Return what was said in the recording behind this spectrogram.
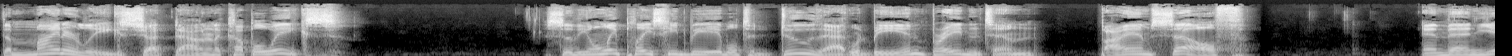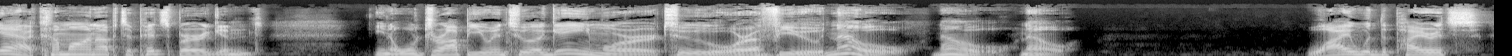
the minor leagues shut down in a couple weeks. So the only place he'd be able to do that would be in Bradenton by himself. And then, yeah, come on up to Pittsburgh and, you know, we'll drop you into a game or two or a few. No, no, no. Why would the Pirates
